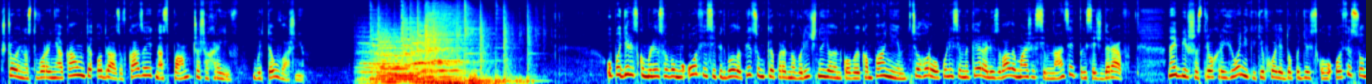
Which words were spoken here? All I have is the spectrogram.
Щойно створені акаунти одразу вказують на спам чи шахраїв. Будьте уважні. Подільському лісовому офісі підбили підсумки передноворічної ялинкової кампанії. Цього року лісівники реалізували майже 17 тисяч дерев. Найбільше з трьох регіонів, які входять до Подільського офісу,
